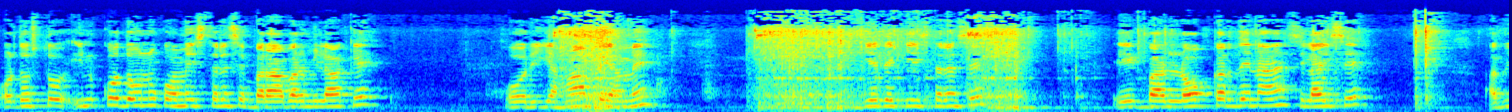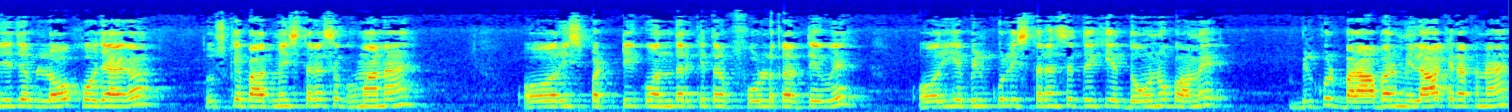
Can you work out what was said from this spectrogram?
और दोस्तों, इनको दोनों को हमें इस तरह से बराबर मिला के, और यहाँ पे हमें, ये देखिए, इस तरह से एक बार लॉक कर देना है सिलाई से। अब ये जब लॉक हो जाएगा तो उसके बाद में इस तरह से घुमाना है और इस पट्टी को अंदर की तरफ़ फोल्ड करते हुए, और ये बिल्कुल इस तरह से देखिए, दोनों को हमें बिल्कुल बराबर मिला के रखना है,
